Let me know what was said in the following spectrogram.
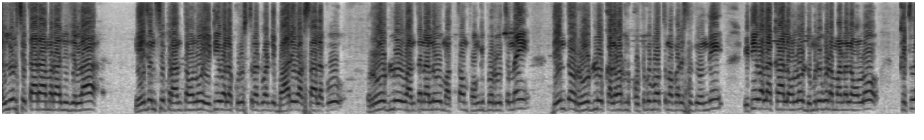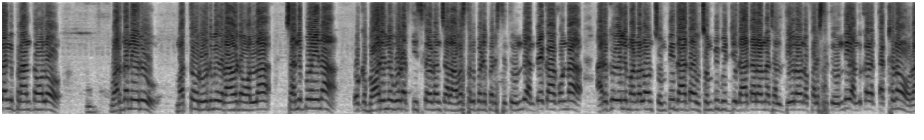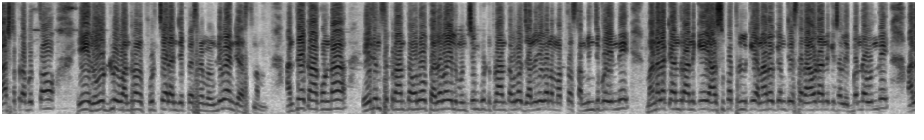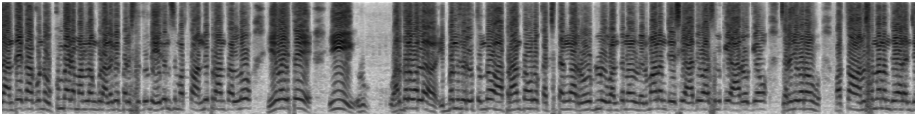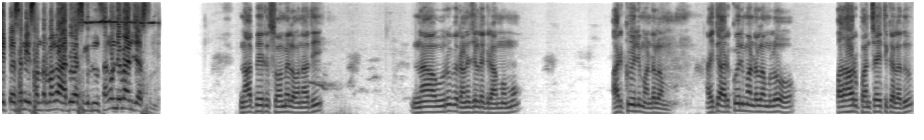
అల్లూరు సీతారామరాజు జిల్లా ఏజెన్సీ ప్రాంతంలో ఇటీవల కురుస్తున్నటువంటి భారీ వర్షాలకు రోడ్లు వంతెనలు మొత్తం పొంగి పొరులుతున్నాయి. దీంతో రోడ్లు కలవర్లు కొట్టుకుపోతున్న పరిస్థితి ఉంది. ఇటీవల కాలంలో డుమురిగూడ మండలంలో కిట్లంగి ప్రాంతంలో వరద నీరు మొత్తం రోడ్డు మీద రావడం వల్ల చనిపోయిన ఒక బాడీని కూడా తీసుకెళ్ళడం చాలా అవస్థలు పడే పరిస్థితి ఉంది. అంతేకాకుండా అరకువేలి మండలం చొంపి దాట చొంపి బ్రిడ్జి దాటాలన్న చాలా తీవ్రమైన పరిస్థితి ఉంది. అందుకని తక్షణం రాష్ట్ర ప్రభుత్వం ఈ రోడ్లు వంతెనలు పూర్తి చేయాలని చెప్పేసి మేము డిమాండ్ చేస్తున్నాం. అంతేకాకుండా ఏజెన్సీ ప్రాంతంలో పెదవైలు ముంచింకుట్టు ప్రాంతంలో జనజీవనం మొత్తం స్తంభించిపోయింది. మండల కేంద్రానికి ఆసుపత్రులకి అనారోగ్యం చేస్తే రావడానికి చాలా ఇబ్బంది ఉంది. అలా అంతేకాకుండా ఉక్కుంబేడ మండలం కూడా అలాగే పరిస్థితి ఉంది. ఏజెన్సీ మొత్తం అన్ని ప్రాంతాల్లో ఏవైతే ఈ వరదల వల్ల ఇబ్బంది జరుగుతుందో ఆ ప్రాంతంలో ఖచ్చితంగా రోడ్లు వంతెనలు నిర్మాణం చేసి ఆదివాసులకి ఆరోగ్యం జనజీవనం మొత్తం అనుసంధానం చేయాలని చెప్పేసి ఈ సందర్భంగా ఆదివాసీ గిరిజన సంఘం డిమాండ్ చేస్తుంది. నా పేరు సోమెల వనాది. నా ఊరు రణజిల్డ గ్రామము అరకువేలి మండలం. అయితే అరకువేలి మండలంలో పదహారు పంచాయతీ కలదు.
